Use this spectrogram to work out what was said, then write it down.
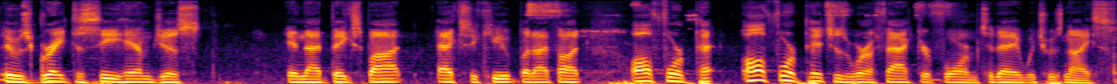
it was great to see him just in that big spot execute. But I thought all four all four pitches were a factor for him today, which was nice.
